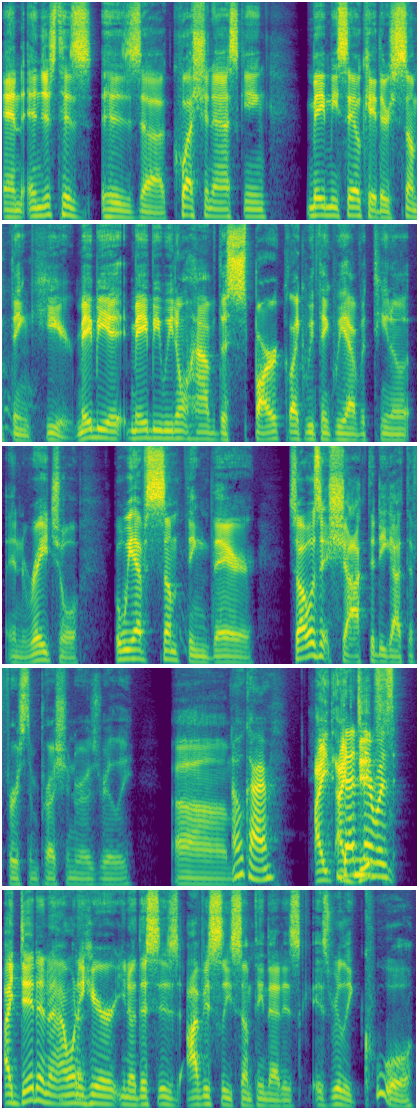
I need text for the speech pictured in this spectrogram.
and and just his his uh, question asking made me say, okay, there's something here. Maybe it, maybe we don't have the spark like we think we have with Tino and Rachel, but we have something there. So I wasn't shocked that he got the first impression rose. Really, um, Okay. I, I Then did, there was- I did, and I want to hear. You know, this is obviously something that is is really cool,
